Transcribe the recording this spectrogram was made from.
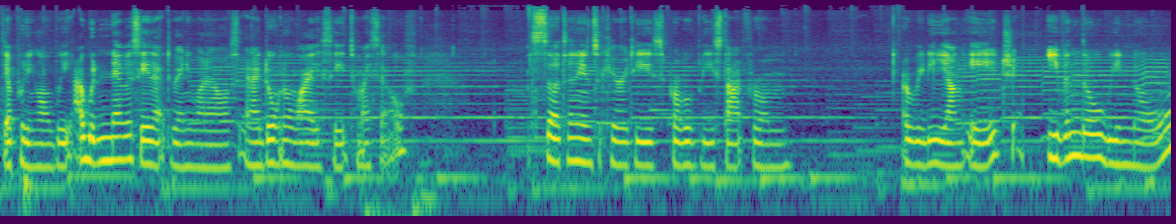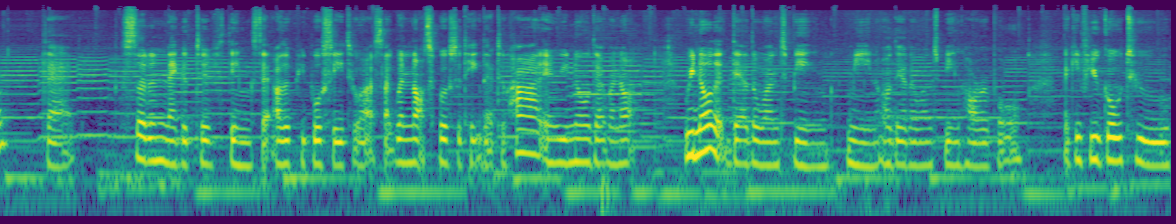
they're putting on weight. I would never say that to anyone else, and I don't know why I say it to myself. Certain insecurities probably start from a really young age, even though we know that certain negative things that other people say to us, like we're not supposed to take that to heart, and we know that we're not we know that they're the ones being mean or they're the ones being horrible. Like if you go to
